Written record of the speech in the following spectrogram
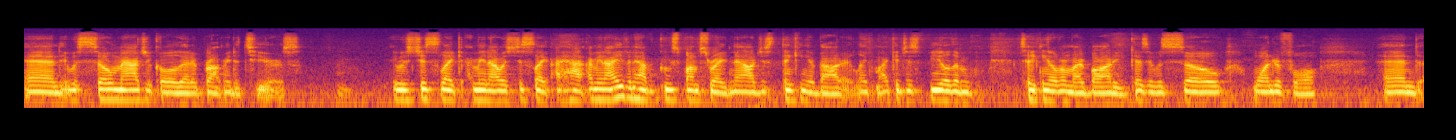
And it was so magical that it brought me to tears. It was just like, I mean, I was just like, I had, I mean, I even have goosebumps right now just thinking about it. Like, I could just feel them taking over my body because it was so wonderful. And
